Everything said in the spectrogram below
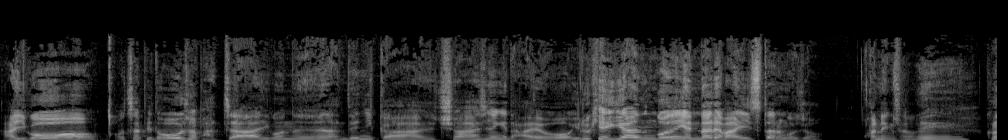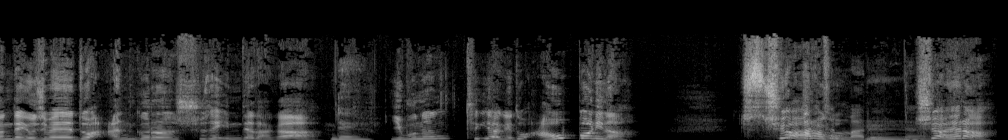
아 이거 어차피 넣으셔 봤자 이거는 안 되니까 취하하시는 게 나아요. 이렇게 얘기하는 거는 옛날에 많이 있었다는 거죠. 관행상. 네. 그런데 요즘에도 안 그런 추세인데다가 네. 이분은 특이하게도 아홉 번이나 말을 음. 네. 취하해라.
